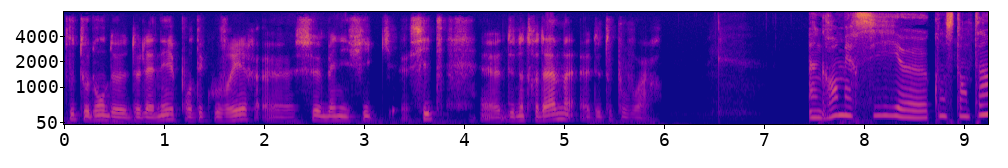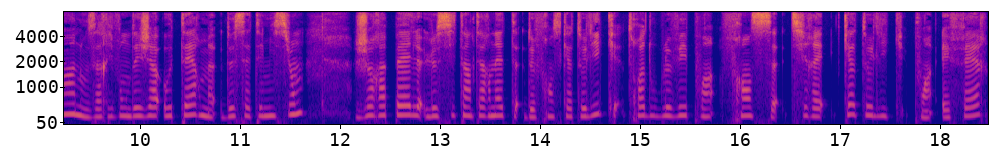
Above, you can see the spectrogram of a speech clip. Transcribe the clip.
tout au long de, de l'année pour découvrir ce magnifique site de Notre-Dame de Tout Pouvoir. Un grand merci euh, Constantin, nous arrivons déjà au terme de cette émission. Je rappelle le site internet de France Catholique www.france-catholique.fr.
